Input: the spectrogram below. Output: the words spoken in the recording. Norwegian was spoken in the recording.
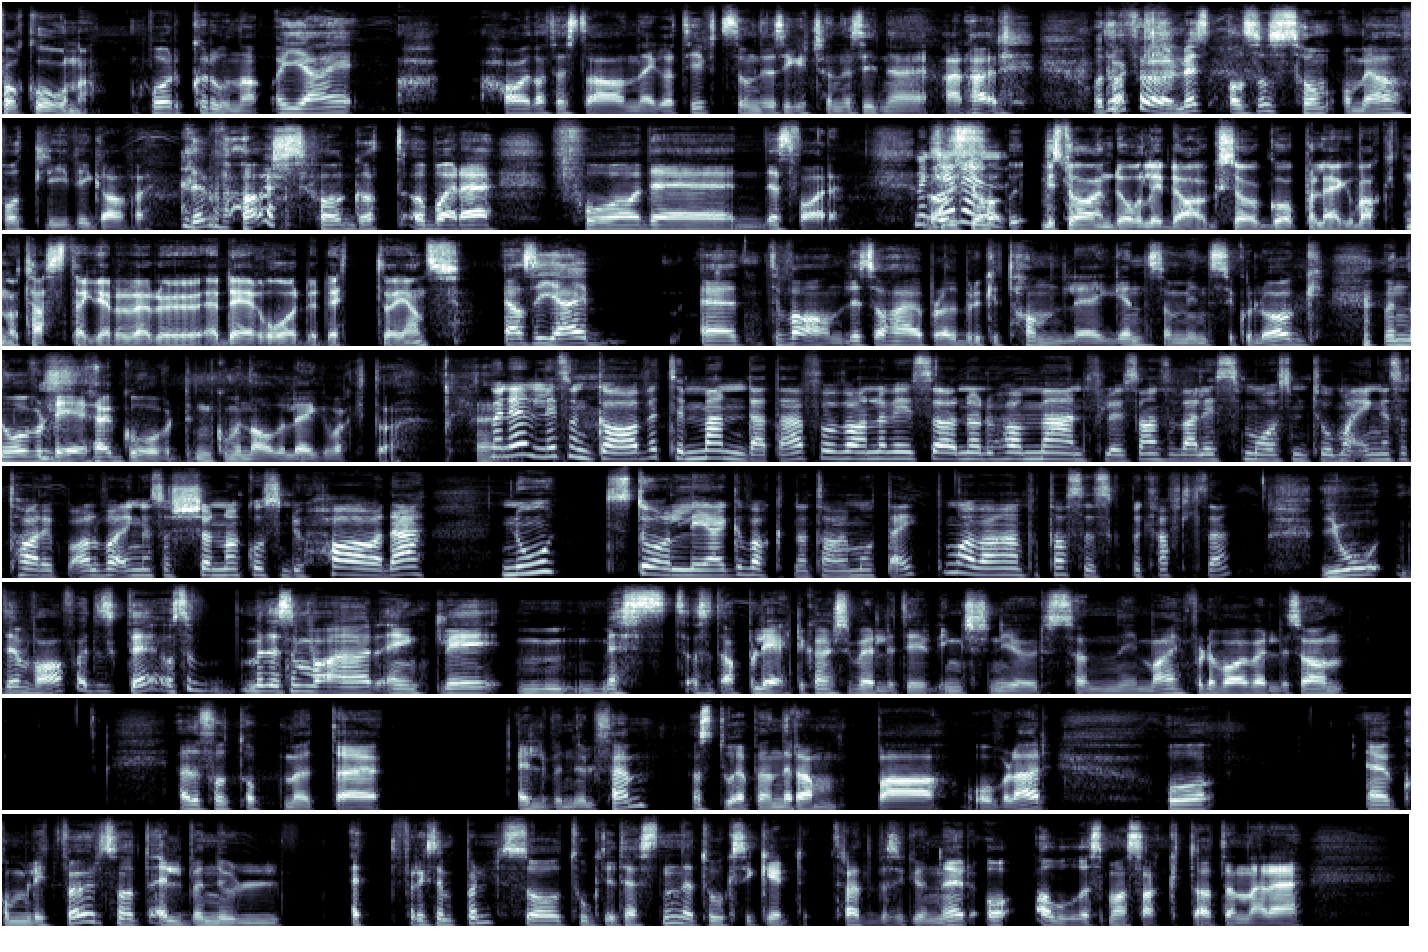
For korona. for korona. Og jeg har da testa negativt, som dere sikkert skjønner siden jeg er her. Og det føles altså som om jeg har fått liv i gave. Det var så godt å bare få det, det svaret. Men er Hvis du, har, hvis du har en dårlig dag, så gå på legevakten og test deg. Er det, det, du, er det rådet ditt, Jens? Ja, altså jeg, eh, til vanlig så har jeg pleid å bruke tannlegen som min psykolog, men nå vurderer jeg å gå over til den kommunale legevakta. men er det litt sånn gave til menn, dette? her? For vanligvis når du har manflu, så er det veldig små symptomer, ingen som tar deg på alvor, ingen som skjønner hvordan du har det. Nå står legevakten og tar imot deg. Det må være en fantastisk bekreftelse. Jo, det var faktisk det. Også, men det som var egentlig mest altså Det appellerte kanskje veldig til ingeniørsønnen i meg, for det var veldig sånn Jeg hadde fått oppmøte 11.05. Da sto jeg på den rampa over der. Og jeg kom litt før, sånn at 11.01 for eksempel, så tok de testen. Det tok sikkert 30 sekunder, og alle som har sagt at den derre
